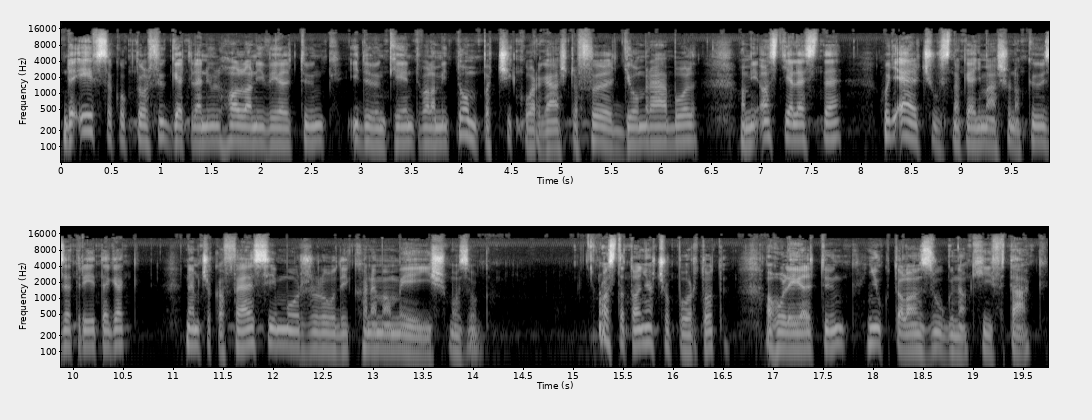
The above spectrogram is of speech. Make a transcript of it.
De évszakoktól függetlenül hallani véltünk időnként valami tompa csikorgást a föld gyomrából, ami azt jelezte, hogy elcsúsznak egymáson a kőzetrétegek, nem csak a felszín morzsolódik, hanem a mély is mozog. Azt a tanyacsoportot, ahol éltünk, nyugtalan zúgnak hívták.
